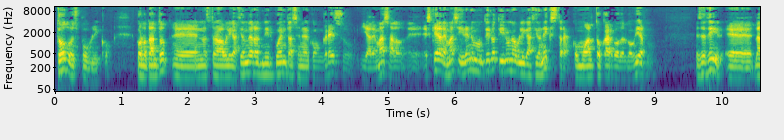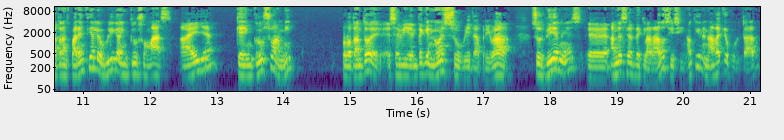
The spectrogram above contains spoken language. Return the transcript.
Todo es público. Por lo tanto, eh, nuestra obligación de rendir cuentas en el Congreso y además, eh, es que además Irene Montero tiene una obligación extra como alto cargo del gobierno. Es decir, la transparencia le obliga incluso más a ella que incluso a mí. Por lo tanto, es evidente que no es su vida privada. Sus bienes eh, han de ser declarados y si no tiene nada que ocultar,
